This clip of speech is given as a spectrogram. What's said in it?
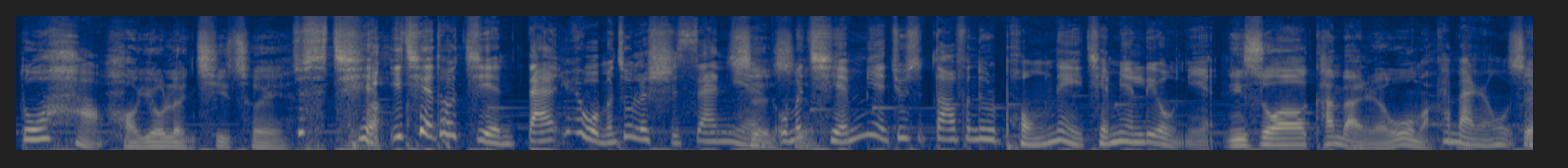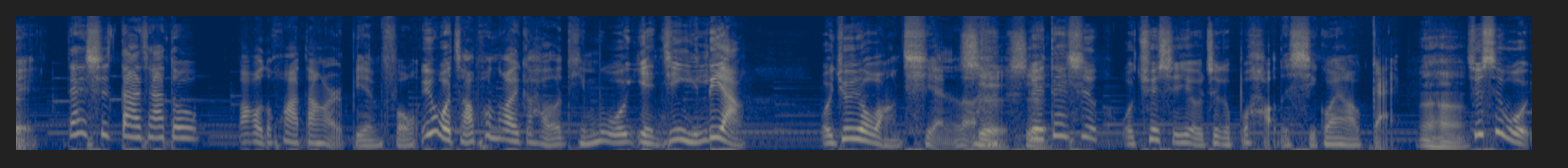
多好，好有冷气吹，就是简一切都简单，因为我们做了十三年，是是我们前面就是大部分都是棚内，前面六年。你说看板人物嘛？看板人物对，但是大家都把我的话当耳边风，因为我只要碰到一个好的题目，我眼睛一亮。我就又往前了，是 是，对，但是我确实也有这个不好的习惯要改，嗯哼，就是我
